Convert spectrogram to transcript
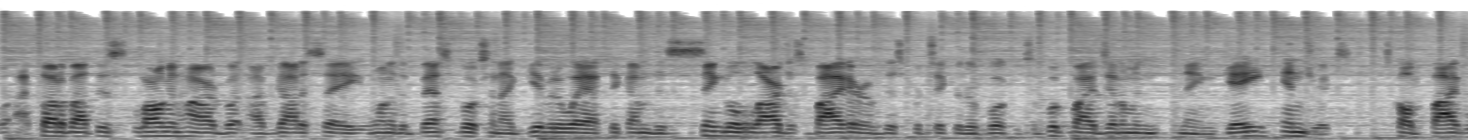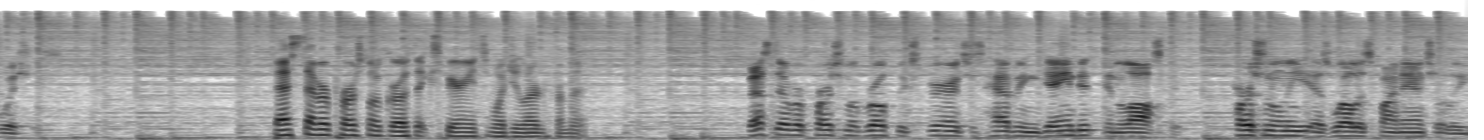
Well, I thought about this long and hard, but I've got to say, one of the best books, and I give it away. I think I'm the single largest buyer of this particular book. It's a book by a gentleman named Gay Hendricks. It's called Five Wishes. Best ever personal growth experience and what'd you learned from it? Best ever personal growth experience is having gained it and lost it, personally as well as financially,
